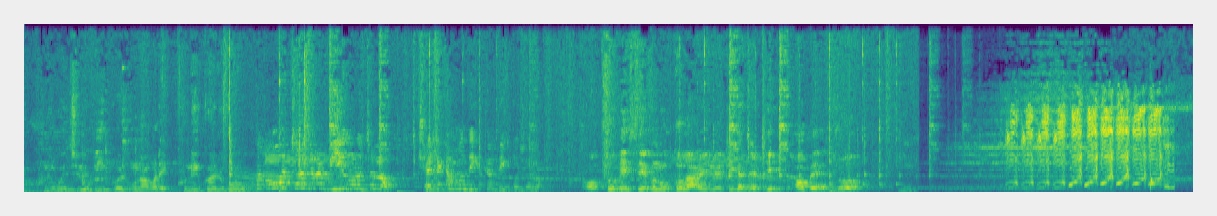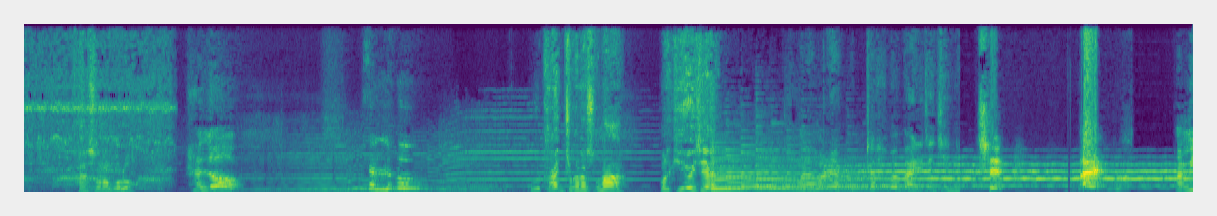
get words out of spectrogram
এক্ষুনি বলছিল বিয়ে করব না আবার এক্ষুনি করব। ও চলো চলো বিয়ে করো চলো। ছেলেটা কেমন দেখতে দেখব চলো। অত বেশি এখন উতলা হয়নি ঠিক আছে? ঠিক হবে তো হ্যাঁ শোনা বলো। হ্যালো। হ্যালো। তুমি কাঁদছো কেন শোনা? তোমার কি হয়েছে? আমার রেকর্ডটা সবার বাড়িতে জেনে আর আমি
